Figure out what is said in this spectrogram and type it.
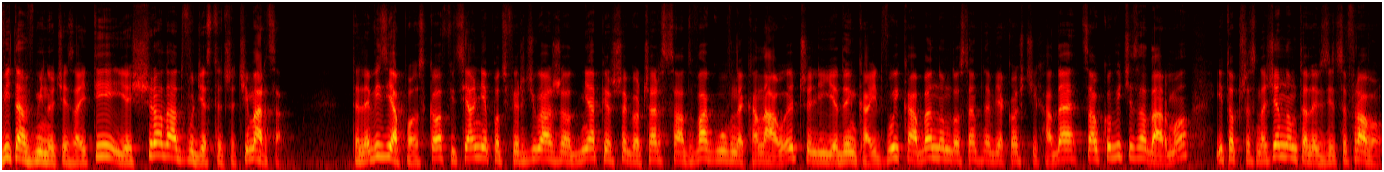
Witam w Minucie z IT. Jest środa, 23 marca. Telewizja Polska oficjalnie potwierdziła, że od dnia 1 czerwca dwa główne kanały, czyli jedynka i dwójka, będą dostępne w jakości HD całkowicie za darmo i to przez naziemną telewizję cyfrową.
